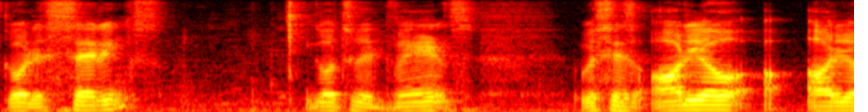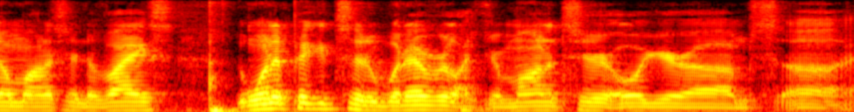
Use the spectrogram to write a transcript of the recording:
Go to Settings. Go to Advanced it says audio audio monitoring device. You want to pick it to whatever like your monitor or your um uh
